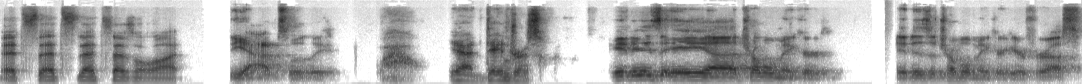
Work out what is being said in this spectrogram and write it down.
that's that's that says a lot. Yeah, absolutely. Wow. Yeah, dangerous. It is a uh, troublemaker. It is a troublemaker here for us.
